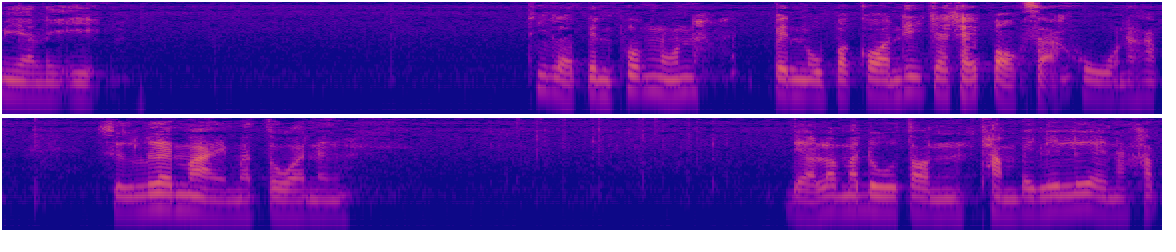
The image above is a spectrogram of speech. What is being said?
มีอะไรอีก ที่เหลือเป็นพวกนู้น เป็นอุปกรณ์ที่จะใช้ปอกสาคูนะครับ ซื้อเลื่อยใหม่มาตัวหนึ่ง เดี๋ยวเรามาดูตอนทำไปเรื่อย ๆ นะครับ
